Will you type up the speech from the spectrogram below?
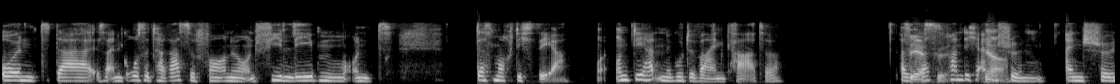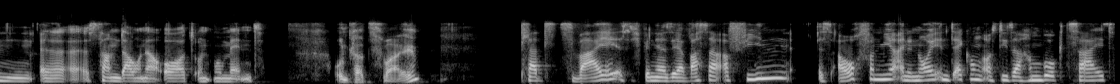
Und da ist eine große Terrasse vorne und viel Leben und das mochte ich sehr. Und die hatten eine gute Weinkarte. Also sehr das schön. fand ich einen ja. schönen, einen schönen äh, Sundowner-Ort und Moment. Und Platz zwei? Platz zwei ist, ich bin ja sehr wasseraffin, ist auch von mir eine Neuentdeckung aus dieser Hamburg-Zeit.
